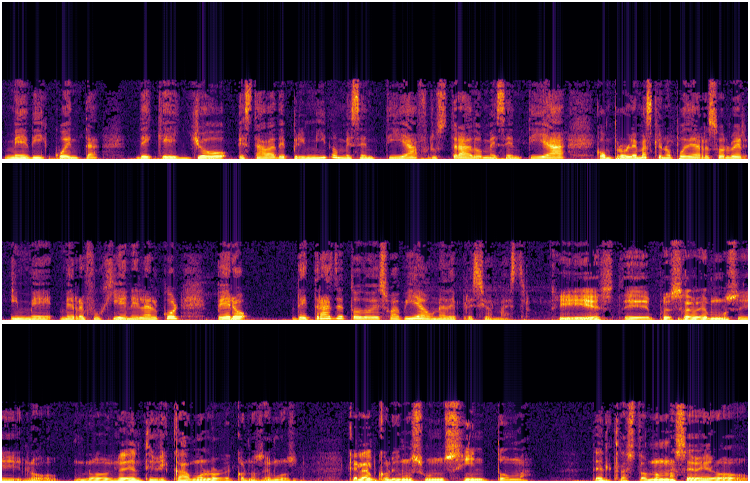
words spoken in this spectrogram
me di cuenta de que yo estaba deprimido, me sentía frustrado, me sentía con problemas que no podía resolver y me, me refugié en el alcohol. Pero detrás de todo eso había una depresión, maestro. Sí, este, pues sabemos y lo, lo identificamos, lo reconocemos, que el alcoholismo es un síntoma del trastorno más severo,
